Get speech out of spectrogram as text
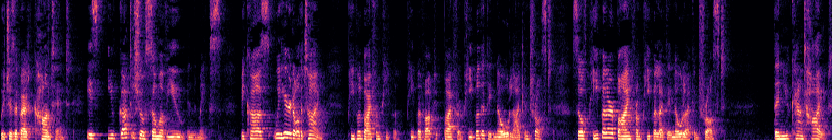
which is about content, is you've got to show some of you in the mix because we hear it all the time. People buy from people. People buy from people that they know, like, and trust. So if people are buying from people like they know, like, and trust, then you can't hide.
